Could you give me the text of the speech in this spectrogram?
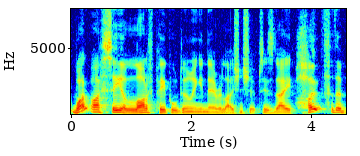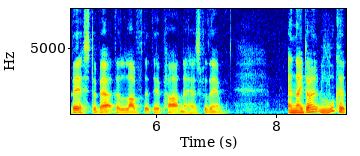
What I see a lot of people doing in their relationships is they hope for the best about the love that their partner has for them. And they don't look at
